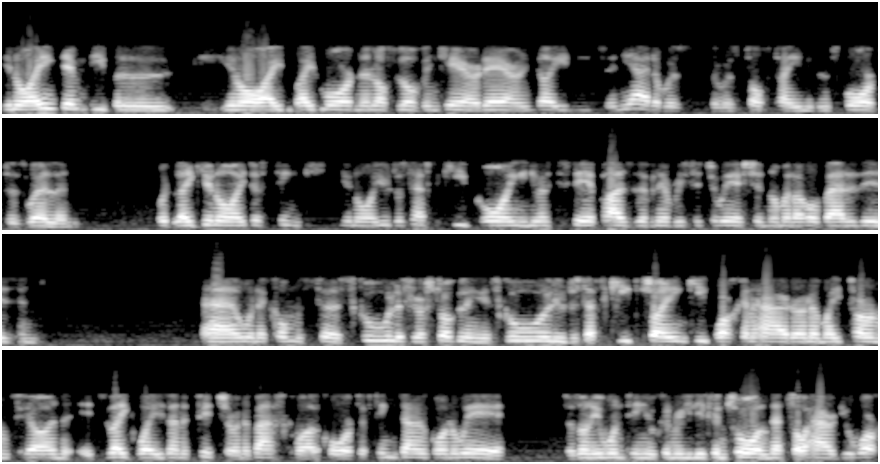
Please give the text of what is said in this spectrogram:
you know, I think them people. You know, I I'd more than enough love and care there and guidance. And yeah, there was there was tough times in sport as well, and but like you know, I just think you know you just have to keep going and you have to stay positive in every situation, no matter how bad it is. And uh, when it comes to school, if you're struggling in school, you just have to keep trying, keep working harder, and it might turn for you. And it's likewise on a pitch or on a basketball court. If things aren't going away, there's only one thing you can really control, and that's how hard you work.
